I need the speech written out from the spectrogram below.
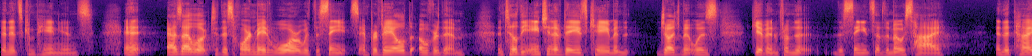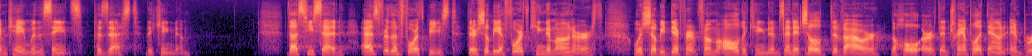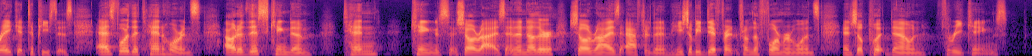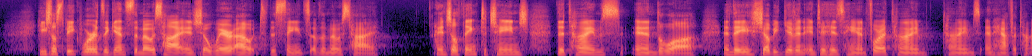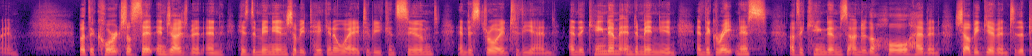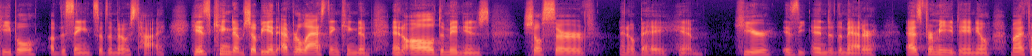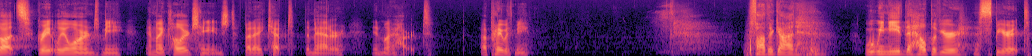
than its companions. And as I looked, this horn made war with the saints and prevailed over them until the Ancient of Days came and judgment was given from the, the saints of the Most High. And the time came when the saints possessed the kingdom. Thus he said, As for the fourth beast, there shall be a fourth kingdom on earth, which shall be different from all the kingdoms, and it shall devour the whole earth, and trample it down, and break it to pieces. As for the ten horns, out of this kingdom ten kings shall arise, and another shall arise after them. He shall be different from the former ones, and shall put down three kings. He shall speak words against the Most High and shall wear out the saints of the Most High, and shall think to change the times and the law, and they shall be given into his hand for a time, times, and half a time. But the court shall sit in judgment, and his dominion shall be taken away to be consumed and destroyed to the end. And the kingdom and dominion and the greatness of the kingdoms under the whole heaven shall be given to the people of the saints of the Most High. His kingdom shall be an everlasting kingdom, and all dominions shall serve and obey him. Here is the end of the matter. As for me, Daniel, my thoughts greatly alarmed me, and my color changed, but I kept the matter in my heart. Uh, pray with me. Father God, we need the help of your Spirit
